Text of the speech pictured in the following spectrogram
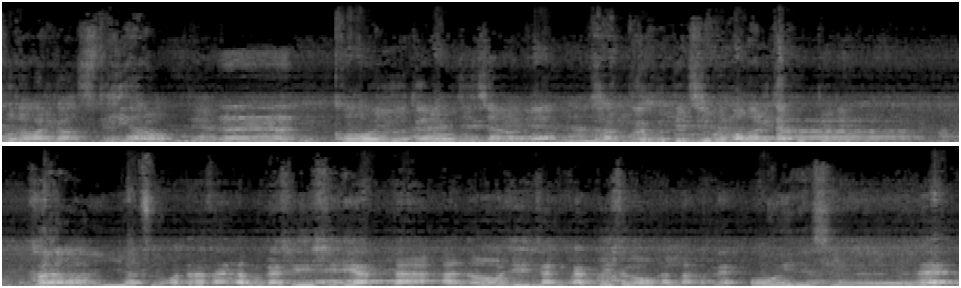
こだわりが素敵やろって。うん。こう言うてるおじいちゃんがねかっこよくて自分もなりたくってね。それはもういいやつ小寺さんが昔知り合ったあのおじいちゃんにかっこいい人が多かったんですね。多いです。ね。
